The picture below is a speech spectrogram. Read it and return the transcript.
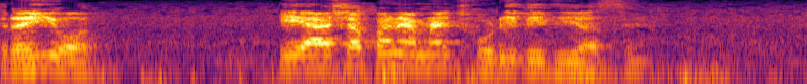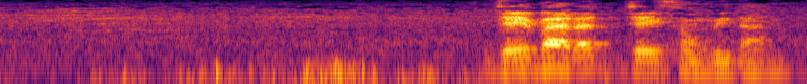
રહી હોત. એ આશા પણ એમણે છોડી દીધી હશે. જય ભારત જય સંવિધાન.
